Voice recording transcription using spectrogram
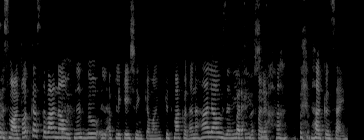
تسمعوا البودكاست تبعنا وتنزلوا الابلكيشن كمان. كنت معكم أنا هالة وزميلتي فرح, فرح. نهاركم سعيد.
